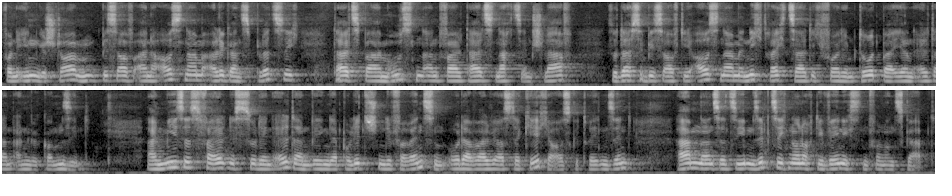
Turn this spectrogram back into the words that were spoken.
von ihnen gestorben, bis auf eine Ausnahme alle ganz plötzlich, teils bei einem Hustenanfall, teils nachts im Schlaf, sodass sie bis auf die Ausnahme nicht rechtzeitig vor dem Tod bei ihren Eltern angekommen sind. Ein mieses Verhältnis zu den Eltern wegen der politischen Differenzen oder weil wir aus der Kirche ausgetreten sind, haben 1977 nur noch die wenigsten von uns gehabt.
